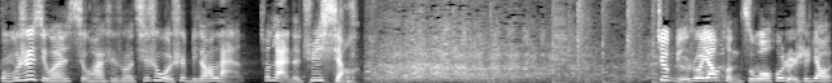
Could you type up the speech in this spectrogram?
我不是喜欢实话实说，其实我是比较懒，就懒得去想。就比如说要很作，或者是要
